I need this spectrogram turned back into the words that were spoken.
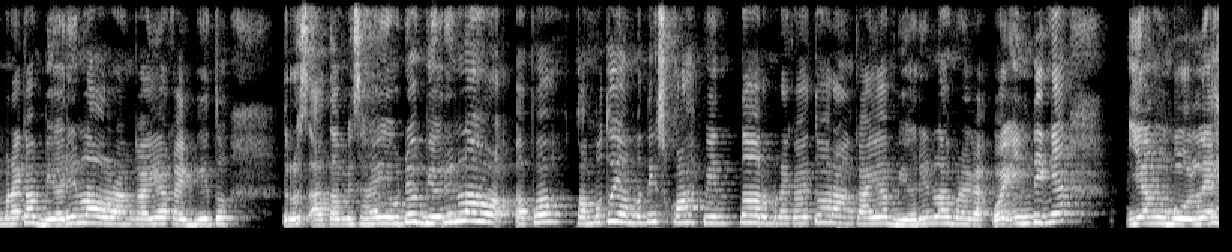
mereka biarin lah orang kaya kayak gitu. Terus atau misalnya ya udah biarin lah apa kamu tuh yang penting sekolah pinter mereka itu orang kaya biarin lah mereka. Wah intinya yang boleh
